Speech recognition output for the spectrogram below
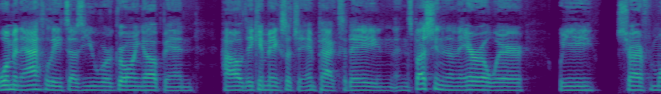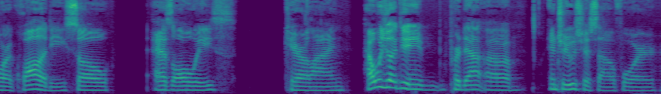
women athletes as you were growing up, and how they can make such an impact today, and, and especially in an era where we strive for more equality. So as always, Caroline, how would you like to uh, introduce yourself, or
